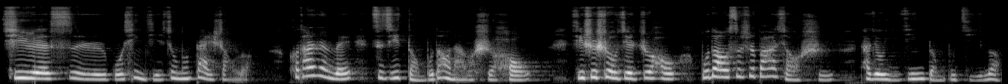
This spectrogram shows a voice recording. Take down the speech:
七月四日国庆节就能戴上了，可他认为自己等不到那个时候。即使受戒之后不到四十八小时，他就已经等不及了。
